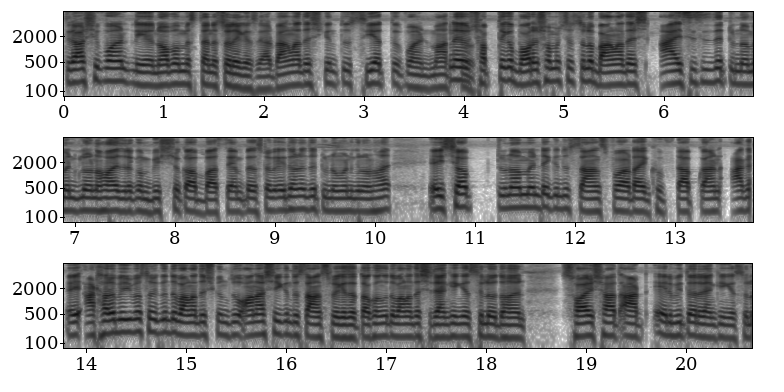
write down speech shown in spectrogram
তিরাশি পয়েন্ট নিয়ে নবম স্থানে চলে গেছে। আর বাংলাদেশ কিন্তু ছিয়াত্তর পয়েন্ট মানে সব থেকে বড় সমস্যা ছিল বাংলাদেশ আইসিসি যে টুর্নামেন্টগুলো হয়, যেরকম বিশ্বকাপ বা চ্যাম্পিয়ন্স ট্রফি, এই ধরনের যে টুর্নামেন্টগুলো হয়, এইসব টুর্নামেন্টে কিন্তু চান্স পাওয়াটাই খুব টাফ কারণ আগে এই আঠারো বিশ বছর কিন্তু বাংলাদেশ কিন্তু অনায়াসেই কিন্তু চান্স পেয়ে গেছে। তখন কিন্তু বাংলাদেশ র্যাঙ্কিংয়ে ছিল ধরেন ছয়, সাত, আট এর ভিতরে র্যাঙ্কিংয়ে ছিল।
